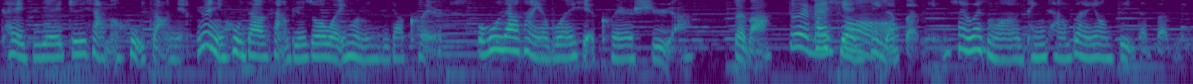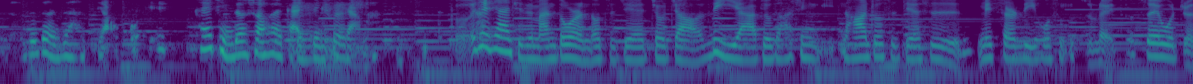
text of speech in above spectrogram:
可以直接就是像我们护照那样，因为你护照上，比如说我英文名字叫 Claire，我护照上也不会写 Claire 是啊，对吧？对，会写自己的本名。所以为什么平常不能用自己的本名呢？这真的是很吊诡。可以请这社会改进一下吗？真是的。而且现在其实蛮多人都直接就叫李呀，比如说他姓李，然后就直接是 Mr. 李或什么之类的。所以我觉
